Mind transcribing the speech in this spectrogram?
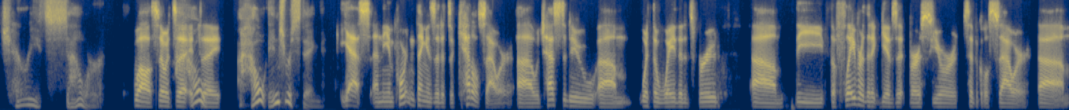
Cherry sour. Well, so it's a How? it's a How interesting. Yes, and the important thing is that it's a kettle sour, uh, which has to do um, with the way that it's brewed, um, the the flavor that it gives it versus your typical sour. Um,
